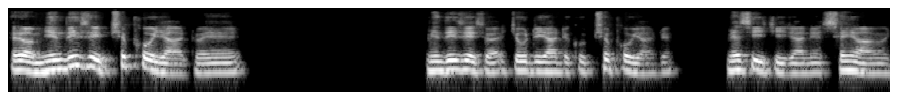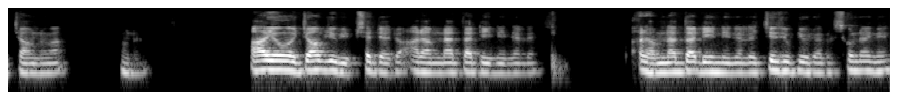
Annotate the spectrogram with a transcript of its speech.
အဲ့တော့မြင်သိစိတ်ဖြစ်ဖို့ရာအတွက်မြင်သိစိတ်ဆိုအကျိုးတရားတစ်ခုဖြစ်ဖို့ရာအတွက်မျက်စိကြည်တာနဲ့ဆင်းရအောင်အကြောင်းတော့ဟုတ်လား အာယုံကိုအကြောင်းပြုပြီးဖြစ်တဲ့အတွက်အာရမဏတတ္တိအနေနဲ့လည်းအာရမဏတတ္တိအနေနဲ့လည်းကျေစုပြုတယ်လို့ဆိုနိုင်တယ်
